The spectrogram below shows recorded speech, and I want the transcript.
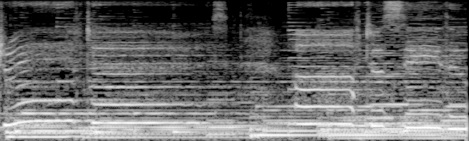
Drifters off to see the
